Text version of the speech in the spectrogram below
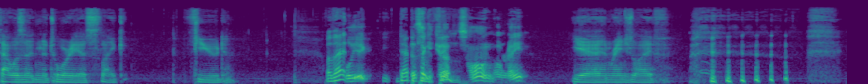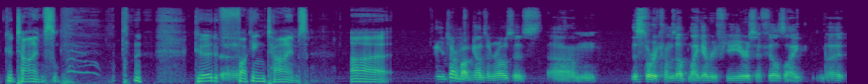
That was a notorious like feud. Well, that Well, you, that that's like a a thing. song, all right? Yeah, in Range Life. Good times. Good Uh, fucking times. Uh, You're talking about Guns N' Roses. Um, this story comes up like every few years. It feels like, but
